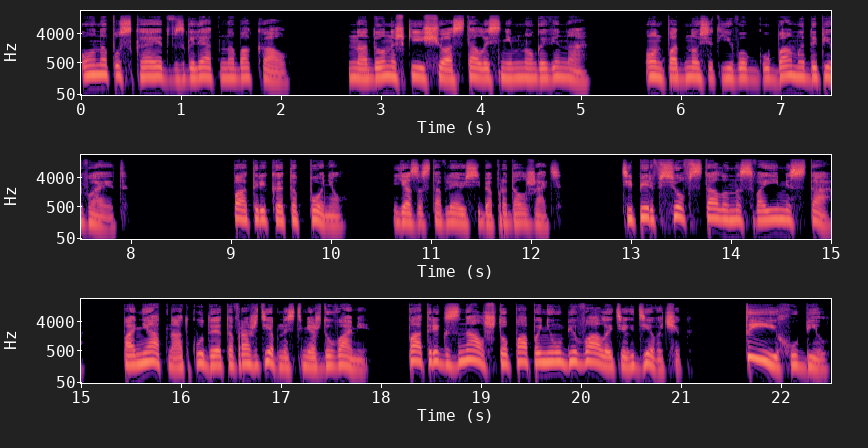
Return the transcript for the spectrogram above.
Он опускает взгляд на бокал. На донышке еще осталось немного вина. Он подносит его к губам и допивает. Патрик это понял. Я заставляю себя продолжать. Теперь все встало на свои места. Понятно, откуда эта враждебность между вами. Патрик знал, что папа не убивал этих девочек. Ты их убил.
